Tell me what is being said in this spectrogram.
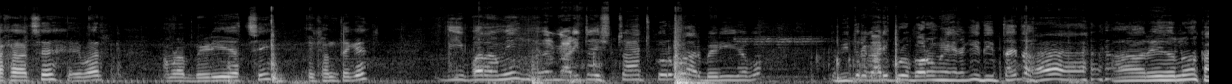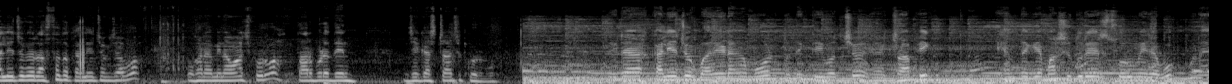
রাখা আছে। এবার আমরা বেরিয়ে যাচ্ছি এখান থেকে। দ্বীপ আর আমি এবার গাড়িটা স্টার্ট করব আর বেরিয়ে যাব। তো ভিতরে গাড়ি পুরো গরম হয়ে গেছে কি দ্বীপ তাই তো? আর এই হলো কালিয়াচকের রাস্তা তো কালিয়াচক যাব। ওখানে আমি নামাজ পড়ব তারপরে দেন যে কাজটা আছে করব। এটা কালিয়াচক বালিয়াডাঙ্গা মোড় তো দেখতেই পাচ্ছ ট্রাফিক থেকে মাসুদুরের শোরুমে যাব। মানে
